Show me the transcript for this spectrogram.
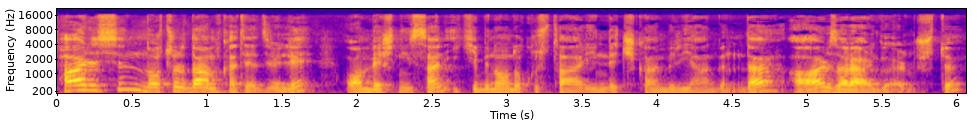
Paris'in Notre Dame Katedrali 15 Nisan 2019 tarihinde çıkan bir yangında ağır zarar görmüştü.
